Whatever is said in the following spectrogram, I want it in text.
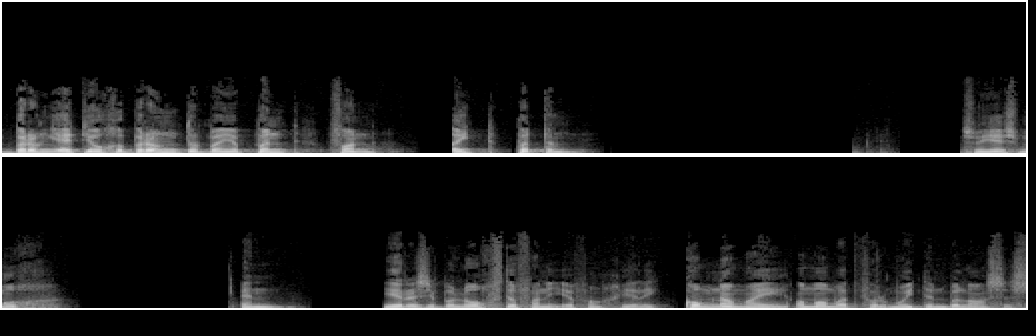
bring het jou gebring tot by 'n punt van uitputting. So jy is moeg. En hier is die belofte van die evangelie. Kom na my, almal wat vermoeid en belas is.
